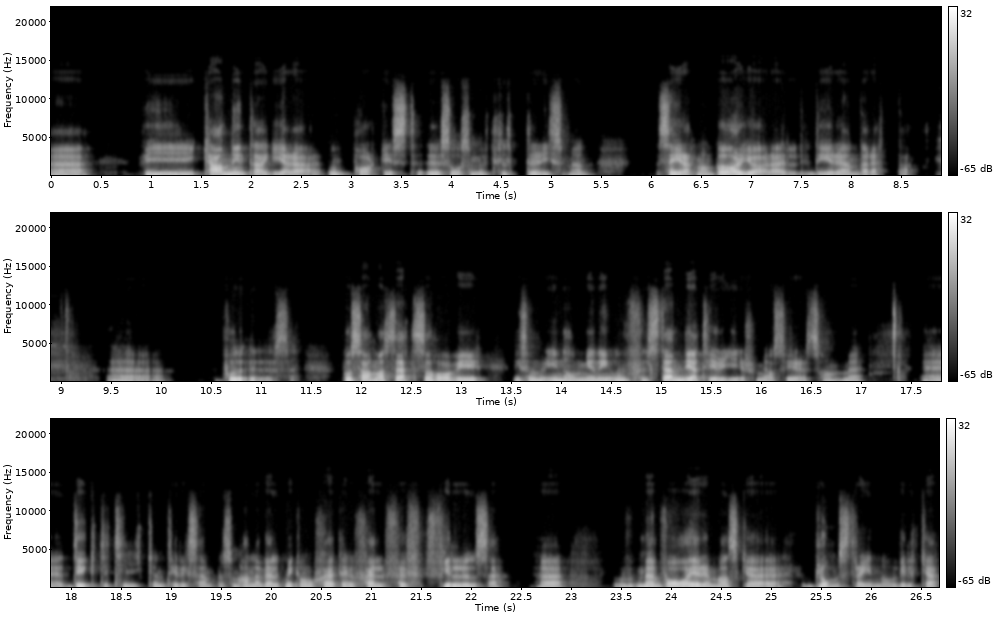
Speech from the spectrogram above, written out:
Eh, vi kan inte agera opartiskt eh, så som utilitarismen säger att man bör göra, det är det enda rätta. Eh, på, på samma sätt så har vi liksom i någon mening ofullständiga teorier som jag ser det som eh, dygdetiken till exempel som handlar väldigt mycket om eh, självförfyllelse. Eh, men vad är det man ska eh, blomstra inom? Vilka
